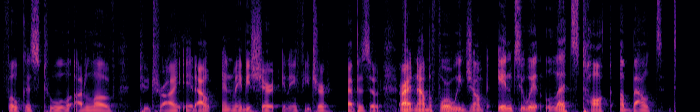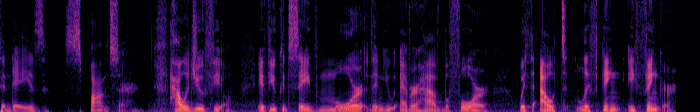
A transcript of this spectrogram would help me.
focus tool. I'd love to try it out and maybe share it in a future episode. All right, now before we jump into it, let's talk about today's sponsor. How would you feel if you could save more than you ever have before without lifting a finger?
